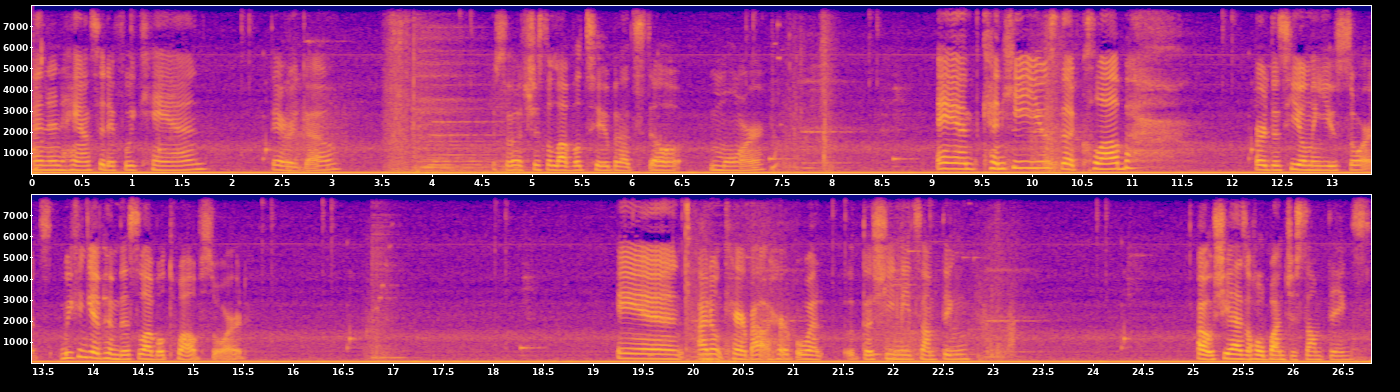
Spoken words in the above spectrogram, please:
And enhance it if we can. There we go. So that's just a level 2, but that's still more. And can he use the club? Or does he only use swords? We can give him this level 12 sword. And I don't care about her, but what does she need something? Oh, she has a whole bunch of somethings.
